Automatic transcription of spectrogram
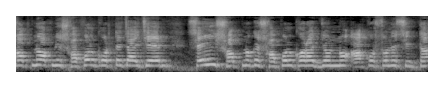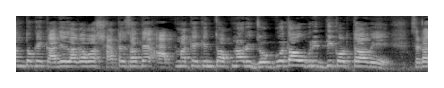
স্বপ্ন আপনি সফল করতে চাইছেন, সেই স্বপ্নকে সফল করার জন্য আকর্ষণের সিদ্ধান্তকে কাজে লাগাবার সাথে সাথে আপনাকে কিন্তু আপনার যোগ্যতাও বৃদ্ধি করতে হবে। সেটা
